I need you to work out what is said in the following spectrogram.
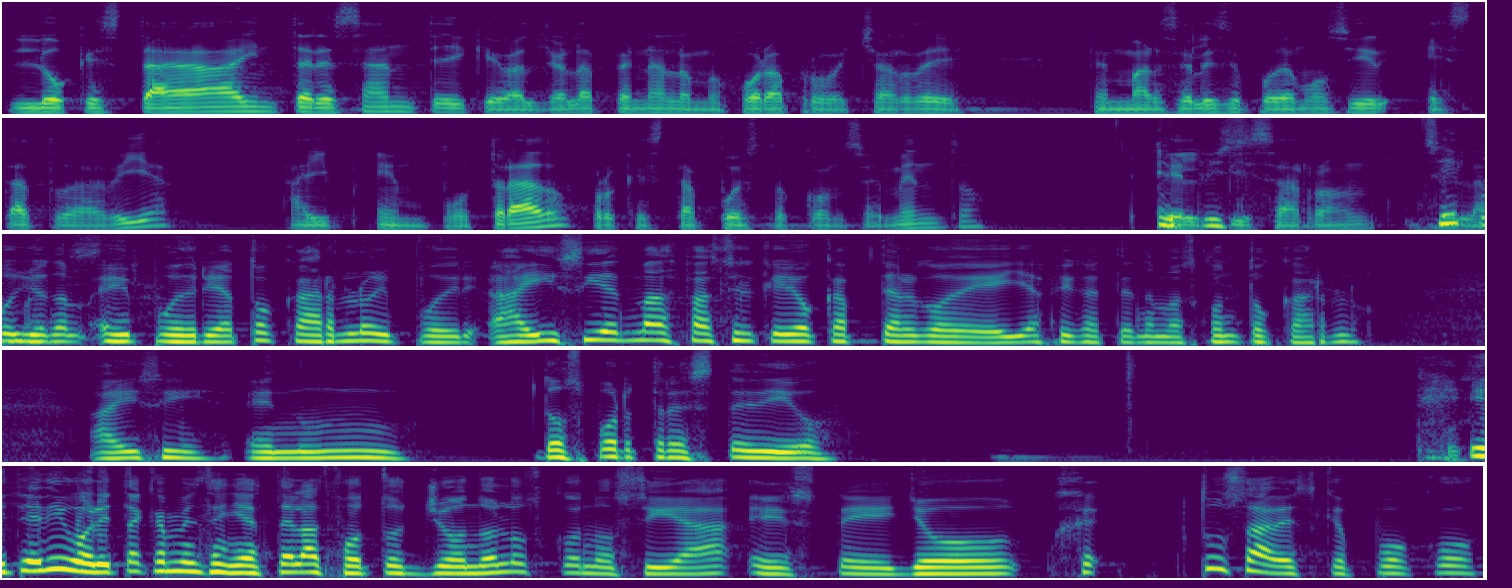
Lo que está interesante y que valdría la pena a lo mejor aprovechar de, de Marcela y si podemos ir, está todavía ahí empotrado porque está puesto con cemento. El El, pis- pizarrón. Sí, pues yo eh, podría tocarlo y podría... Ahí sí es más fácil que yo capte algo de ella, fíjate, nada más con tocarlo. Ahí sí, en un dos por tres te digo. Pues y te digo, ahorita que me enseñaste las fotos, yo no los conocía, este, yo, je- tú sabes que poco,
